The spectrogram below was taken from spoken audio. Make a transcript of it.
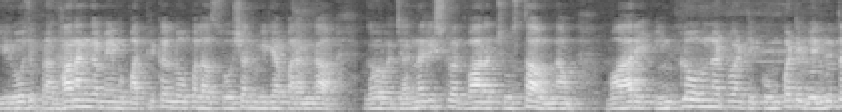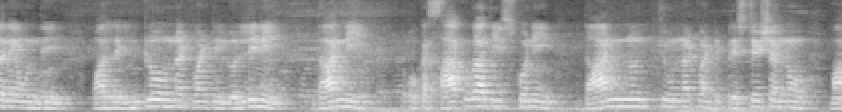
ఈరోజు ప్రధానంగా మేము పత్రికల లోపల సోషల్ మీడియా పరంగా గౌరవ జర్నలిస్టుల ద్వారా చూస్తూ ఉన్నాం. వారి ఇంట్లో ఉన్నటువంటి కుంపటి వెలుగుతూనే ఉంది. వాళ్ళ ఇంట్లో ఉన్నటువంటి లొల్లిని దాన్ని ఒక సాకుగా తీసుకొని దాని నుంచి ఉన్నటువంటి ప్రెస్టేషన్ను మా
